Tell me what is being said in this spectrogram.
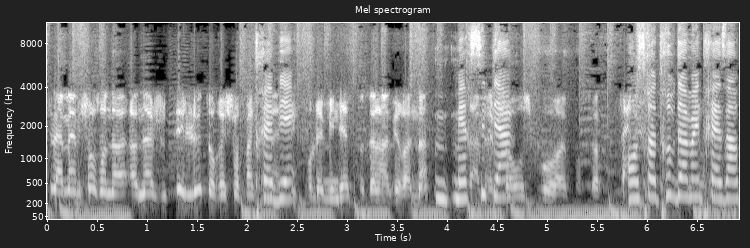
C'est la même chose, on a, on a ajouté lutte au réchauffement Très climatique bien. pour le ministre de l'Environnement. Merci, Pierre. chose pour, euh, pour ça. On se retrouve demain 13h.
